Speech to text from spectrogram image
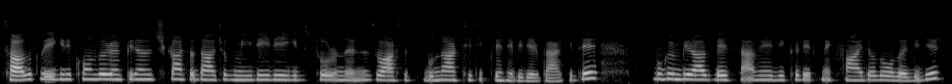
Sağlıkla ilgili konular ön plana çıkarsa daha çok mide ile ilgili sorunlarınız varsa bunlar tetiklenebilir belki de. Bugün biraz beslenmeye dikkat etmek faydalı olabilir.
